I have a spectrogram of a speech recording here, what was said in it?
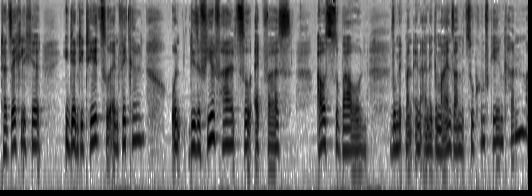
tatsächliche Identität zu entwickeln und diese Vielfalt zu etwas auszubauen, womit man in eine gemeinsame Zukunft gehen kann.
